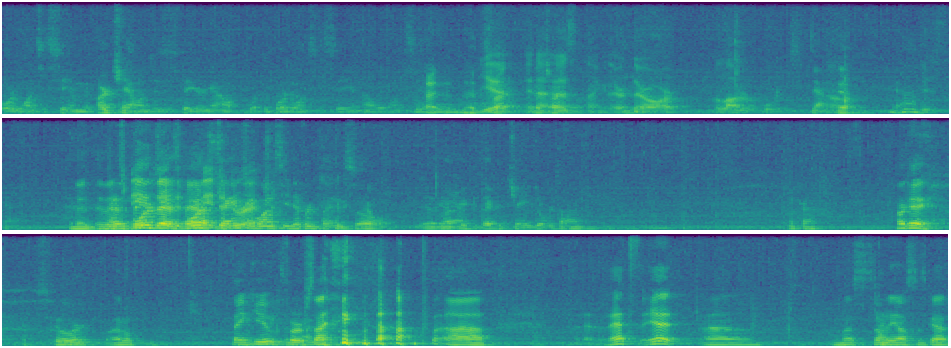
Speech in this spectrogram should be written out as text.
board wants to see them. Our challenge is figuring out what the board wants to see and how they want to see That- it. that's Yeah, right, and that's that, right. that's the thing, there, there are a lot of reports. Yeah. Um, Yeah. just- And then, and And then as Need- boards, as to- boards need the change, they direction. want to see different things, so yeah, that could, that could change over time. Okay. Okay, Good so, work. I don't, thank you for signing up. Uh, That's it, Uh, unless somebody else has got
